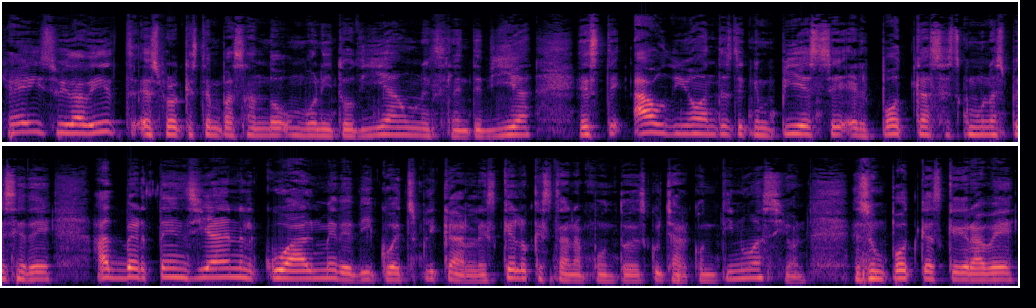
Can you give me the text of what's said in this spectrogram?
Hey, soy David, espero que estén pasando un bonito día, un excelente día. Este audio antes de que empiece el podcast es como una especie de advertencia en el cual me dedico a explicarles qué es lo que están a punto de escuchar a continuación. Es un podcast que grabé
